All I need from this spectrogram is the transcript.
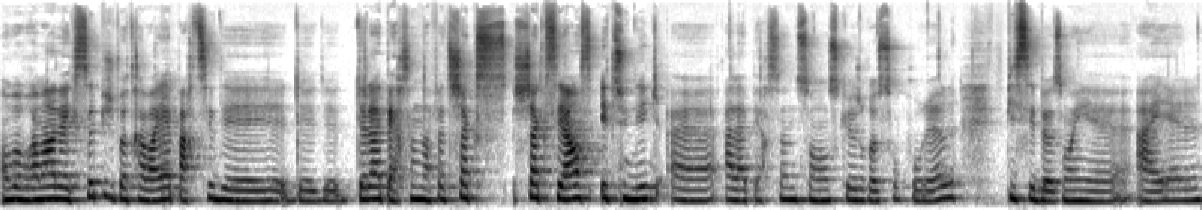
on va vraiment avec ça, puis je vais travailler à partir de, de, de, la personne. En fait, chaque, chaque séance est unique à, à, la personne selon ce que je reçois pour elle, puis ses besoins euh, à elle.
